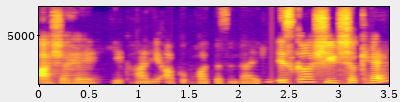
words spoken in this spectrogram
आशा है ये कहानी आपको बहुत पसंद आएगी। इसका शीर्षक है,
